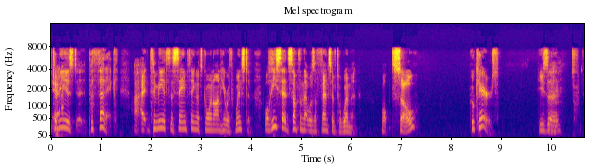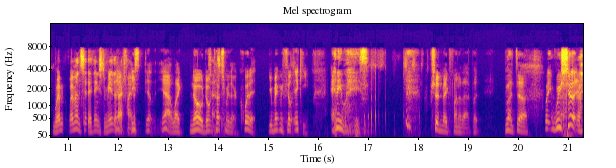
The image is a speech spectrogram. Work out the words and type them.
to Yeah. me is uh, pathetic. I- to me, it's the same thing that's going on here with Winston. Well, he said something that was offensive to women. Well, so who cares? He's a Women, women say things to me that yeah, I find yeah, like no, don't touch me there. Quit it. You make me feel icky. Anyways, shouldn't make fun of that, but but uh, but we should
